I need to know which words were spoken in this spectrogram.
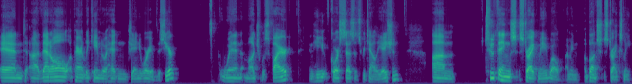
And uh, that all apparently came to a head in January of this year when Mudge was fired. And he, of course, says it's retaliation. Um, two things strike me. Well, I mean, a bunch strikes me.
